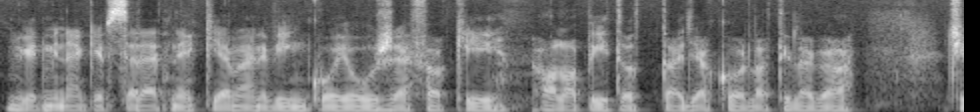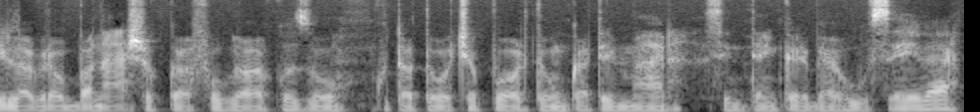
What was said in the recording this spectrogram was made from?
Még mindenképp szeretnék kiemelni Vinkó József, aki alapította gyakorlatilag a csillagrobbanásokkal foglalkozó kutatócsoportunkat már szintén kb. 20 éve,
